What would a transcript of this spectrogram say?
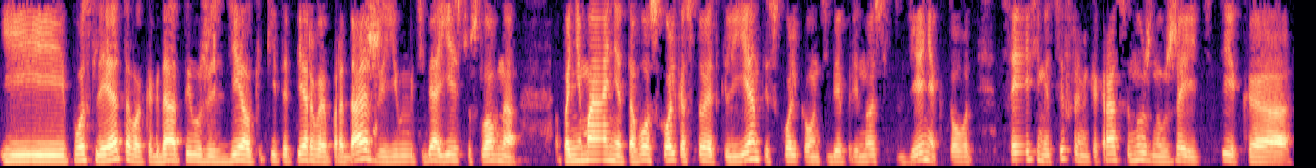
И после этого, когда ты уже сделал какие-то первые продажи, и у тебя есть условно понимание того, сколько стоит клиент и сколько он тебе приносит денег, то вот с этими цифрами как раз и нужно уже идти к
